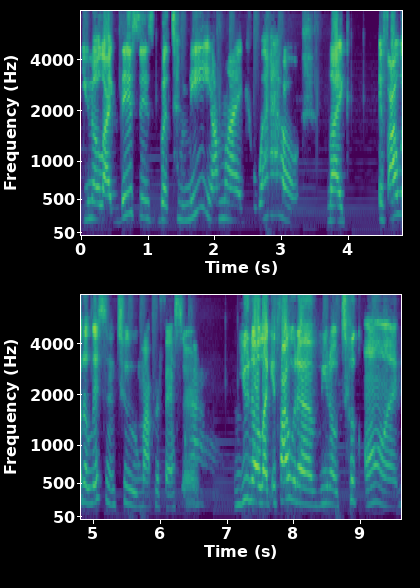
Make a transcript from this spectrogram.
you know, like this is, but to me, I'm like, wow, like if I would have listened to my professor, wow. you know like if i would have you know took on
